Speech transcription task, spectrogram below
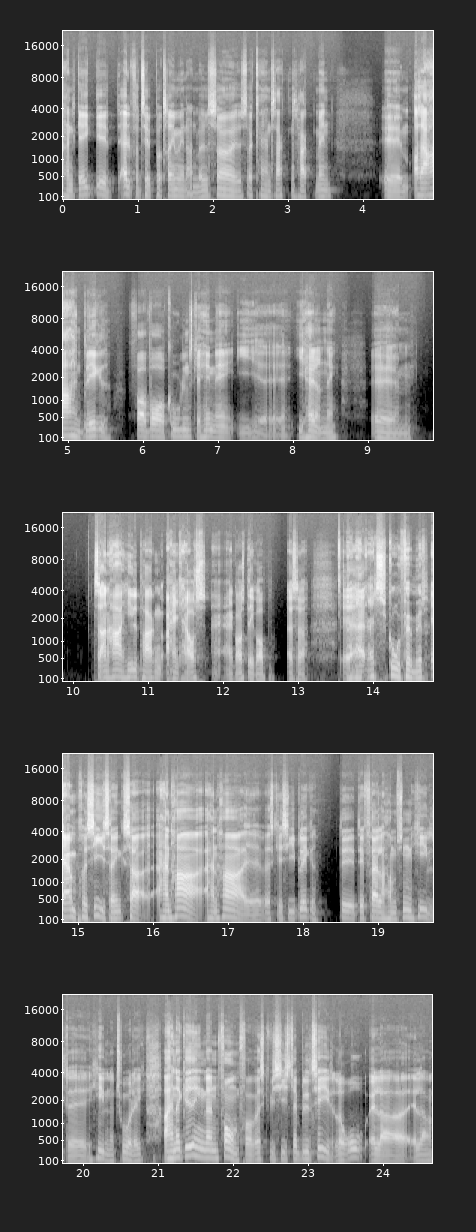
han skal ikke uh, alt for tæt på 3 meteren, vel? Så, uh, så kan han sagtens hakke med ind. Uh, og så har han blikket for, hvor kuglen skal hen af i, øh, i hallen. Ikke? Øh, så han har hele pakken, og han kan også, han kan også dække op. Altså, Han er rigtig god i 5-1. Ja, men præcis. Ikke? Så han har, han har øh, hvad skal jeg sige, blikket. Det, det falder ham sådan helt, øh, helt naturligt. Ikke? Og han har givet en eller anden form for, hvad skal vi sige, stabilitet eller ro, eller, eller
